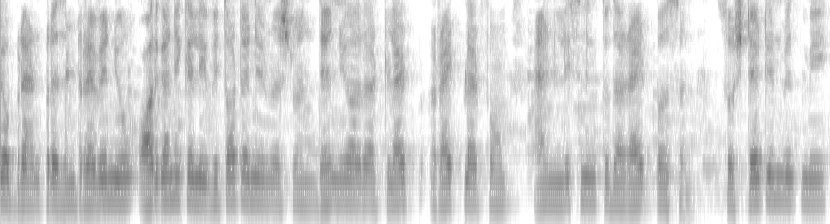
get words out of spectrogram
Your brand present revenue organically without any investment, then you are at right platform and listening to the right person. So stay tuned with me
